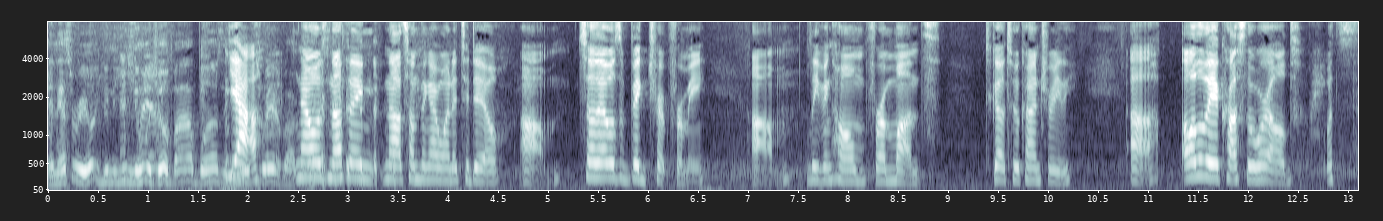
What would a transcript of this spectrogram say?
And that's real. You, you knew what your vibe was. And you yeah were clear about that was nothing not something i wanted to do um, so that was a big trip for me um, leaving home for a month to go to a country uh, all the way across the world with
